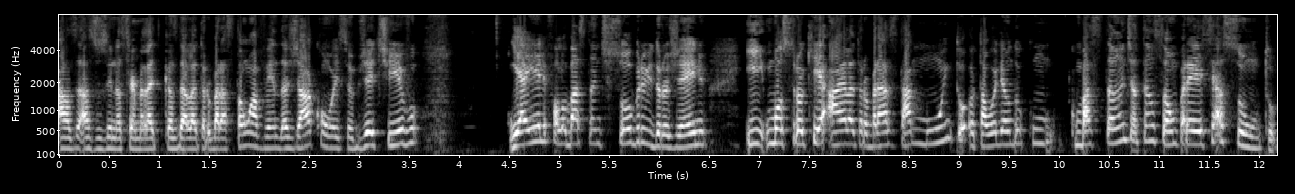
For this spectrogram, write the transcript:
As, as usinas termoelétricas da Eletrobras estão à venda já com esse objetivo. E aí ele falou bastante sobre o hidrogênio e mostrou que a Eletrobras está muito, está olhando com, com bastante atenção para esse assunto.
